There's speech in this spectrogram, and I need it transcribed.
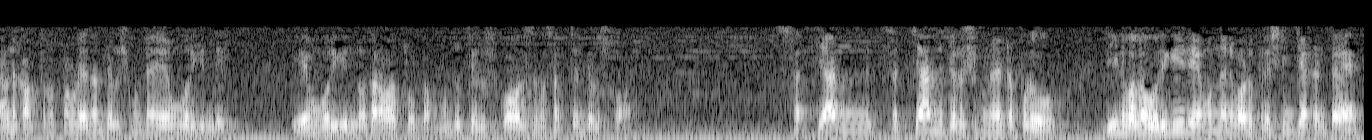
ఏమంటే కర్తృత్వం లేదని తెలుసుకుంటే ఏం ఒరిగింది? ఏం ఒరిగిందో తర్వాత చూద్దాం. ముందు తెలుసుకోవాల్సిన సత్యం తెలుసుకోవాలి. సత్యాన్ని సత్యాన్ని తెలుసుకునేటప్పుడు దీనివల్ల ఒరిగేది ఏముందని వాడు ప్రశ్నించేటంటే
